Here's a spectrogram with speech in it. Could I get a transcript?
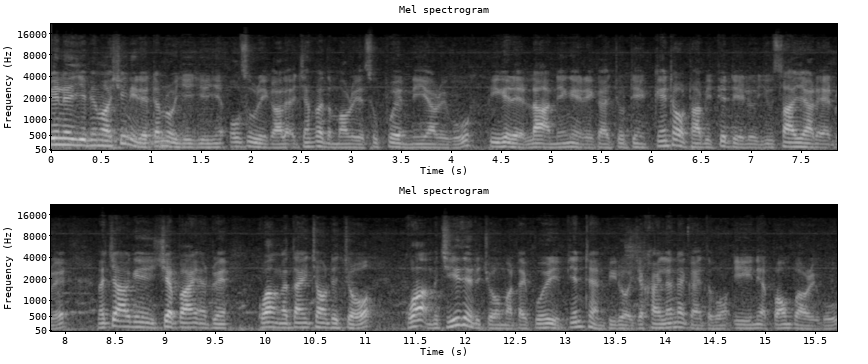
ပင်လယ်ရေပြင်မှာရှိနေတဲ့တပ်မတော်ရေရေရင်အုပ်စုတွေကလည်းအကြမ်းဖက်သမားတွေရဲ့စုဖွဲ့နေရာတွေကိုပြီးခဲ့တဲ့လအနည်းငယ်တွေကကြိုတင်ကင်းထောက်ထားပြီးဖြစ်တယ်လို့ယူဆရတဲ့အတွက်မကြခင်ရက်ပိုင်းအတွင်းကွာငတိုင်းချောင်းတကြောကွာမကြီးတဲ့တကြောမှာတိုက်ပွဲတွေပြင်းထန်ပြီးတော့ရခိုင်လက်နက်ကိုင်သဘော AA နဲ့ပေါင်းပါတွေကို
